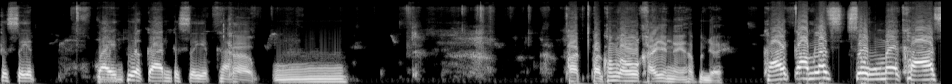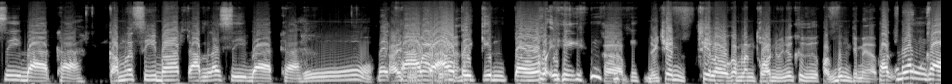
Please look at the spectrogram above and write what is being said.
เกษตร ไฟเพื่อการเกษตรค่ะ ครับ อืมผักผักของเราขายยังไงครับคุณใหญ่ขายกำละส่งแม่ค้าสี่บาทค่ะกำละสี่บาทกำละสี่บาทค่ะโอ้แม่ขายค้าถูกมากก็เลยเอานะไปกินโตออีกครับ อย่างเช่นที่เรากำลังถอนอยู่นี่ก็คือผักบุ้งใช่ไหมครับผักบุ้งค่ะ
